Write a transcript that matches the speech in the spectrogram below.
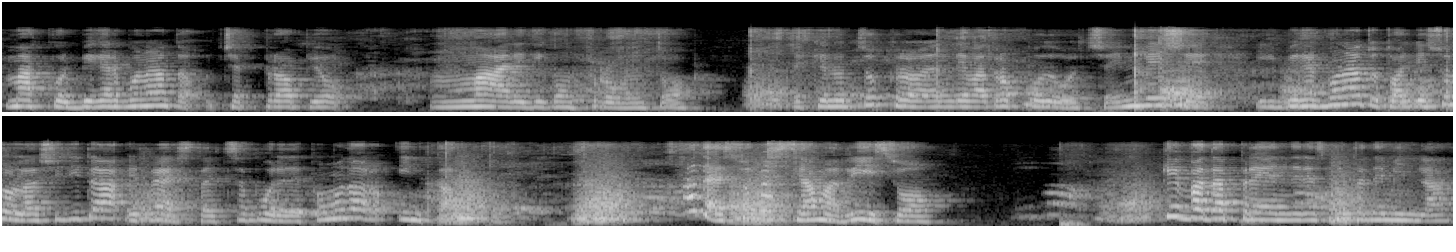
ma col bicarbonato c'è proprio un mare di confronto perché lo zucchero rendeva troppo dolce. Invece il bicarbonato toglie solo l'acidità e resta il sapore del pomodoro intatto. Adesso passiamo al riso che vado a prendere aspettatemi là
